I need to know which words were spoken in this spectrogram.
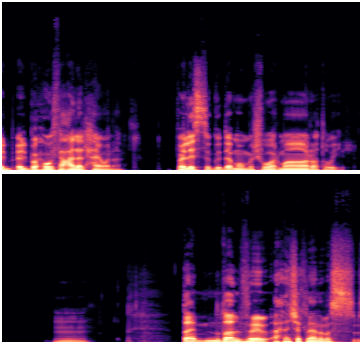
الب- البحوث على الحيوانات. فلسه قدامهم مشوار مرة طويل. طيب نضل في إحنا شكلنا بس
